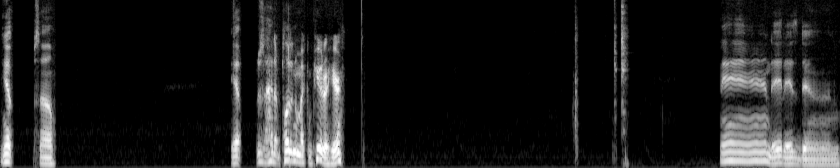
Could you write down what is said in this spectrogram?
Yep, so. Yep, just had it plugged into my computer here. And it is done.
